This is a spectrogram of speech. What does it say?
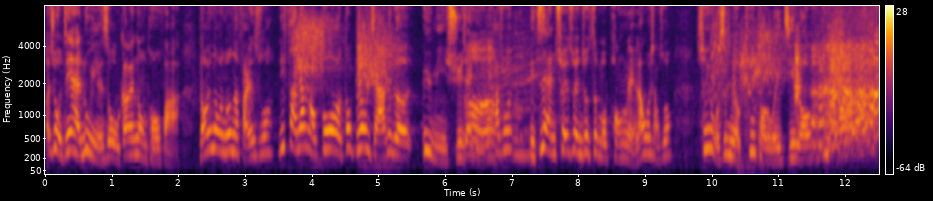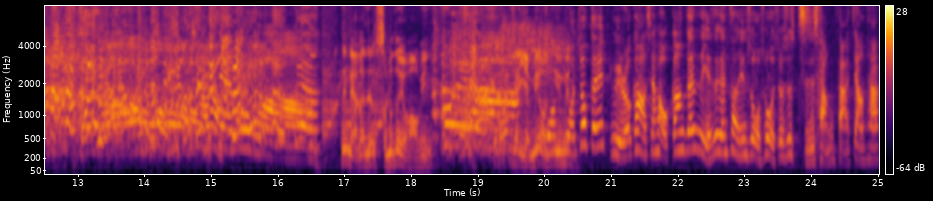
而且我今天来录影的时候，我刚才弄头发，然后一弄一弄的发型师说你发量好多，都不用夹那个玉米须在里面。他说你自然吹顺就这么蓬嘞。然后我想说，所以我是没有秃头的危机喽。那两个人什么都有毛病。也没有，我我就跟雨柔刚好相反，我刚刚跟也是跟赵晶说，我说我就是直长发这样她，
